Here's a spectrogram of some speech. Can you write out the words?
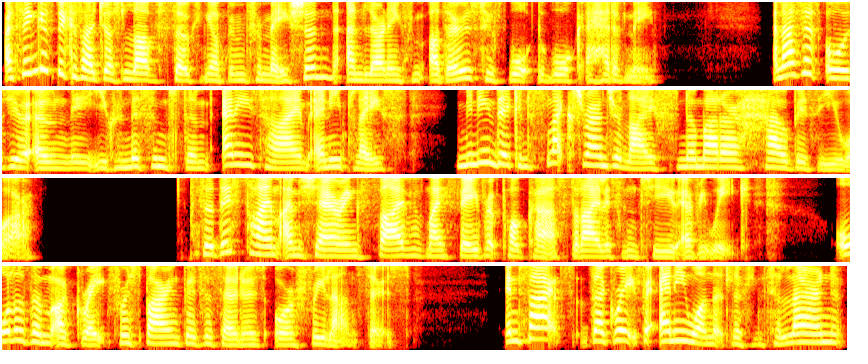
I think it's because I just love soaking up information and learning from others who've walked the walk ahead of me. And as it's audio only, you can listen to them anytime, any place, meaning they can flex around your life no matter how busy you are. So this time I'm sharing five of my favourite podcasts that I listen to every week. All of them are great for aspiring business owners or freelancers. In fact, they're great for anyone that's looking to learn,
